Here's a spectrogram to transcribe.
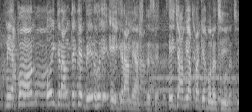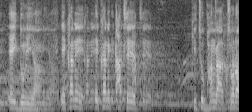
আপনি এখন ওই গ্রাম থেকে বের হয়ে এই গ্রামে আসতেছেন। এই যে আমি আপনাকে বলেছি, এই দুনিয়া, এখানে এখানে কাছে কিছু ভাঙা চোরা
